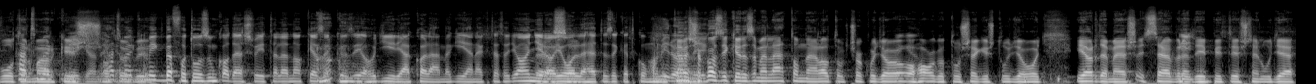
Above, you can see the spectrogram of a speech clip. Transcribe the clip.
watermark hát meg, is, igen, Hát meg még befotózunk adásvételen a kezek közé, ahogy írják alá, meg ilyenek. Tehát, hogy annyira Persze. jól lehet ezeket kommunikálni. Nem, csak azért kérdezem, mert láttam nálatok csak, hogy a, a hallgatóság is tudja, hogy érdemes egy szelvrendépítésnél ugye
